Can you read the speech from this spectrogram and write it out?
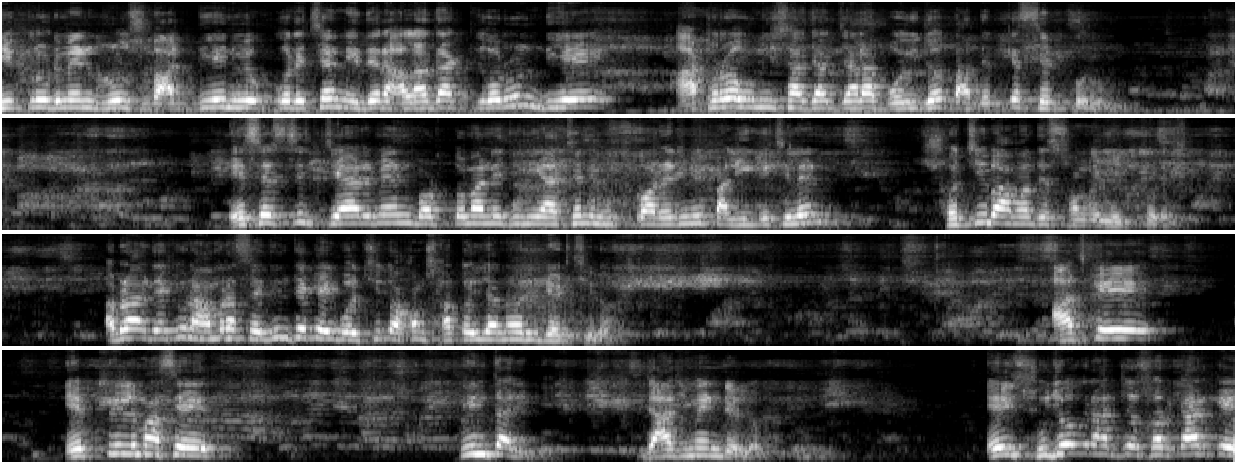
রিক্রুটমেন্ট রুলস বাদ দিয়ে নিয়োগ করেছেন। এদের আলাদা করুন, দিয়ে আঠেরো, উনিশ হাজার যারা বৈধ তাদেরকে সেট করুন। এসএসসি চেয়ারম্যান বর্তমানে যিনি আছেন মিট করেননি, পালিয়ে গেছিলেন। সচিব আমাদের সঙ্গে মিট করে আপনারা দেখুন, আমরা সেদিন থেকেই বলছি, তখন সাতই জানুয়ারি ডেট ছিল। আজকে এপ্রিল মাসের তিন তারিখে জাজমেন্ট এলো। এই সুযোগ রাজ্য সরকারকে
